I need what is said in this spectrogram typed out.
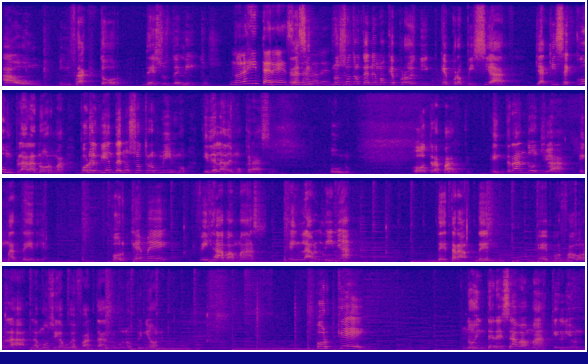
a un infractor de esos delitos. No les interesa nada de eso. Nosotros tenemos que, que propiciar que aquí se cumpla la norma por el bien de nosotros mismos y de la democracia. Uno. Otra parte, entrando ya en materia, ¿por qué me fijaba más en la línea de... de eh, por favor, la, música, porque faltan algunas opiniones. ¿Por qué nos interesaba más que León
